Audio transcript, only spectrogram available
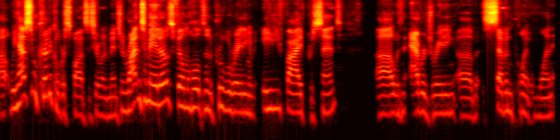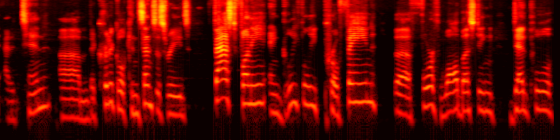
Uh, we have some critical responses here. I want to mention Rotten Tomatoes film holds an approval rating of 85%. Uh, with an average rating of 7.1 out of 10. Um, the critical consensus reads fast, funny, and gleefully profane the fourth wall busting Deadpool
